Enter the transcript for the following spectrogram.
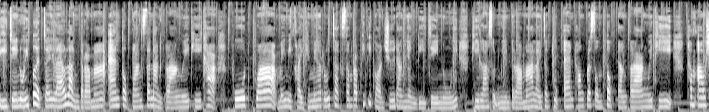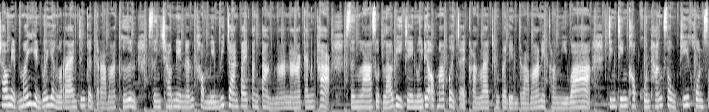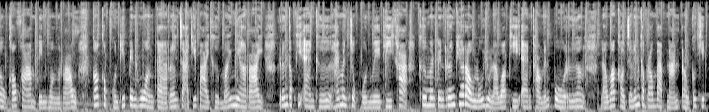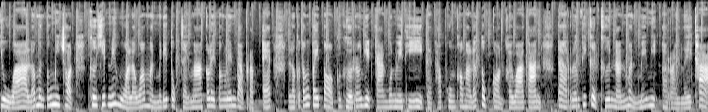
ดีเจนุ้ยเปิดใจแล้วหลังดราม่าแอนตบดังสนั่นกลางเวทีค่ะ พูดว่าไม่มีใครที่ไม่รู้จักสำหรับพิธีกรชื่อดังอย่างดีเจนุ้ยที่ล่าสุดมีดราม่าหลังจากถูกแอนทองประสมตบดังกลางเวทีทำเอาชาวเน็ตไม่เห็นด้วยอย่างแรงจึงเกิดดราม่าขึ้น ซึ่งชาวเน็ตนั้นคอมเมนต์วิจารณ์ไปต่างๆ นานากันค่ะ ซึ่งล่าสุดแล้วดีเจนุ้ยได้ออกมาเปิดใจครั้งแรกถึงประเด็นดราม่าในครั้งนี้ว่า จริง ๆ ขอบคุณทั้งส่งที่คนส่งข้อความเป็นห่วงเราก็ขอบคุณที่เป็นห่วง แต่เรื่องจะอธิบายคือไม่มีอะไร เรื่องกับพี่แอนคือให้มันจบบนเวทีค่ะ คือมันเป็นเรื่องที่เรารู้อยู่แล้วว่าพี่แอนเขานั้นปูเรื่อง แล้วว่าเขาจะเล่นกับเราแบบนั้น เราก็คิดอยู่ว่า แล้วมันต้องมีช็อตคือคิดในหัวแล้วว่ามันไม่ได้ตกใจมากก็เลยต้องเล่นแบบรับแอคแล้วก็ต้องไปต่อก็คือเรื่องเหตุการณ์บนเวที แต่ถ้าพุ่งเข้ามาแล้วตบก่อนค่อยว่ากัน แต่เรื่องที่เกิดขึ้นนั้นมันไม่มีอะไรเลยค่ะ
